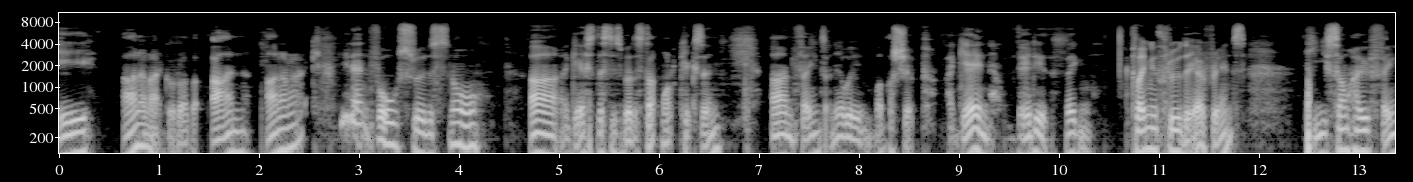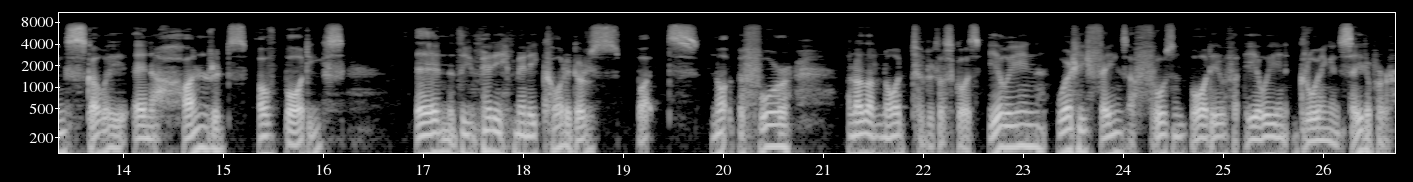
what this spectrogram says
a anorak, or rather an anorak. He then falls through the snow. Uh, I guess this is where the stunt work kicks in and finds an alien mothership. Again, very the thing. Climbing through the air vents, he somehow finds Scully in hundreds of bodies in the many, many corridors, but not before another nod to Ridley Scott's Alien, where he finds a frozen body of an alien growing inside of her.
